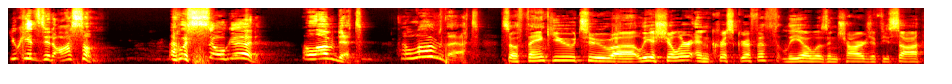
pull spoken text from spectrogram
You kids did awesome. That was so good. I loved it. I love that. So thank you to uh, Leah Schiller and Chris Griffith. Leah was in charge. If you saw,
